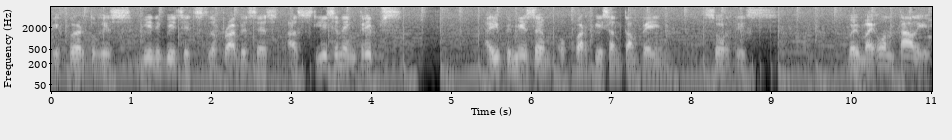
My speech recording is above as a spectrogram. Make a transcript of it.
refer to his many visits to the provinces as listening trips, a euphemism of partisan campaign sorties. By my own tally,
